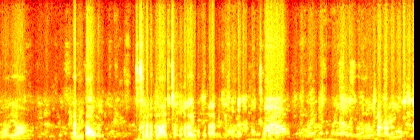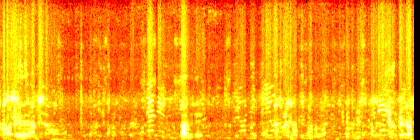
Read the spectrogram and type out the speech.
So, ayan. Daming tao. Sa Sabado pa lang ngayon. So, sakto talaga yung pagpunta namin dito. Sabado. Kain. Dami din. Ayan.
